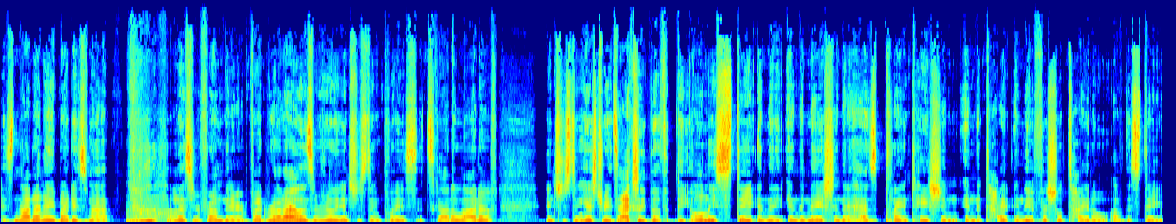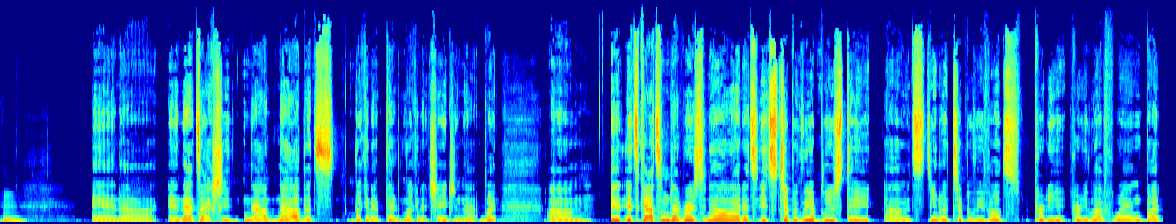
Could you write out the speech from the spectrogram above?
is not on anybody's map unless you're from there. But Rhode Island's a really interesting place. It's got a lot of interesting history. It's actually the the only state in the in the nation that has plantation in the tit- in the official title of the state. Mm. And uh, and that's actually now now that's looking at they're looking at changing that, mm-hmm. but um, it, has got some diversity and all that. It's it's typically a blue state. Um, it's you know typically votes pretty pretty left wing, but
